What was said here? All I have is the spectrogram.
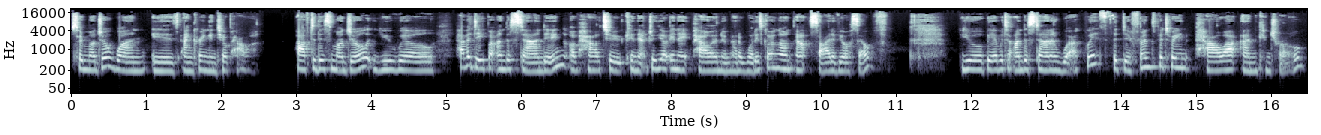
So, module one is anchoring into your power. After this module, you will have a deeper understanding of how to connect with your innate power no matter what is going on outside of yourself. You'll be able to understand and work with the difference between power and control.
